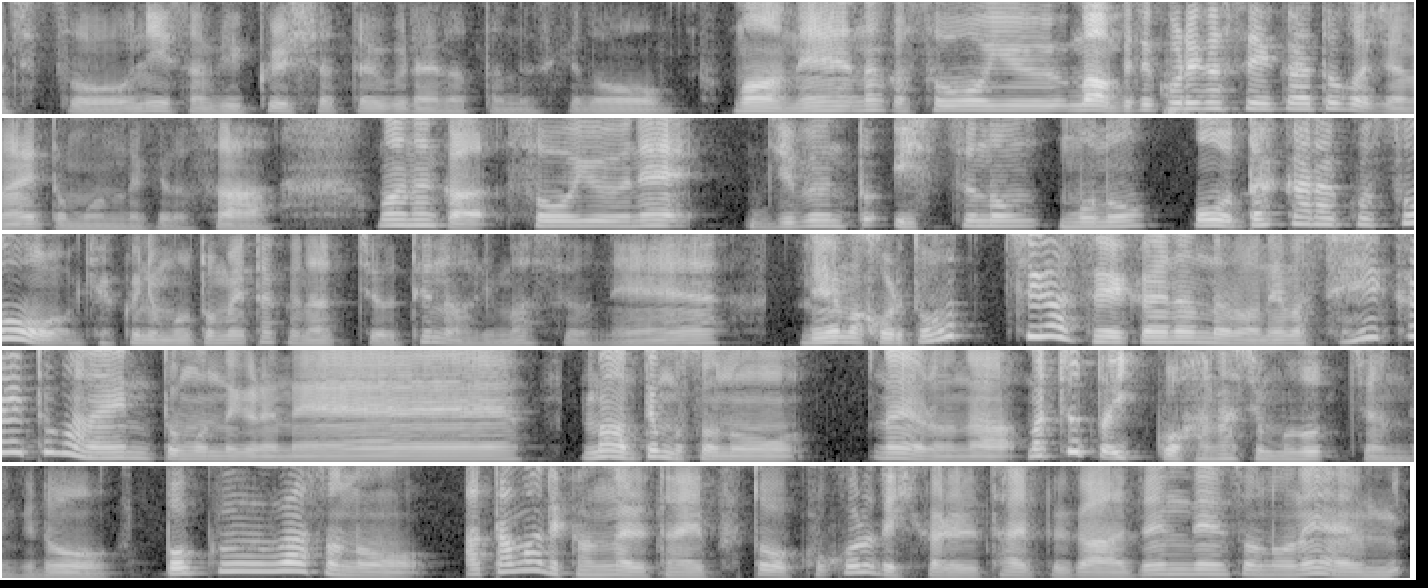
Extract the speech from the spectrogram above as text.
ん、ちょっとお兄さんびっくりしちゃったぐらいだったんですけど、まあね、なんかそういう、まあ別にこれが正解とかじゃないと思うんだけどさ、まあなんかそういうね、自分と異質のものをだからこそ逆に求めたくなっちゃうっていうのはありますよね。ねまあこれどっちが正解なんだろうね。まあ正解とかないと思うんだけどね。まあでもその、なんやろうな。まあ、ちょっと一個話戻っちゃうんだけど、僕はその、頭で考えるタイプと心で惹かれるタイプが全然そのね、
